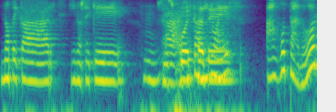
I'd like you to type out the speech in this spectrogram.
no pecar y no sé qué. Mm, O sea, ese camino es agotador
